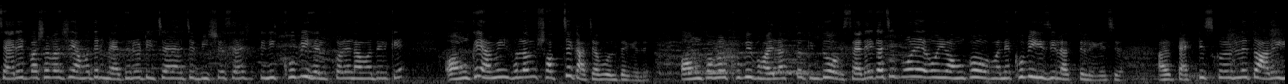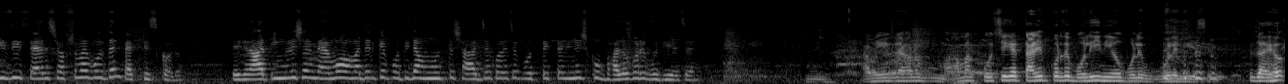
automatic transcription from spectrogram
স্যারের পাশাপাশি আমাদের ম্যাথেরও টিচার আছে, বিশ্ব স্যার, তিনি খুবই হেল্প করেন আমাদেরকে। অঙ্কে আমি হলাম সবচেয়ে কাঁচা বলতে গেলে। অঙ্ক আমার খুবই ভয় লাগতো, কিন্তু স্যারের কাছে পড়ে ওই অঙ্ক মানে খুবই ইজি লাগতে লেগেছে। আর প্র্যাকটিস করলে তো আরও ইজি স্যার সবসময় বলতেন প্র্যাকটিস করো। এই জন্য, আর ইংলিশের ম্যামও আমাদেরকে প্রতিটা মুহূর্তে সাহায্য করেছে, প্রত্যেকটা জিনিস খুব ভালো করে বুঝিয়েছেন আমি এখনও, আমার কোচিং এর তারিফ করতে বলিনি নিও বলে বলে দিয়েছে। যাই হোক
